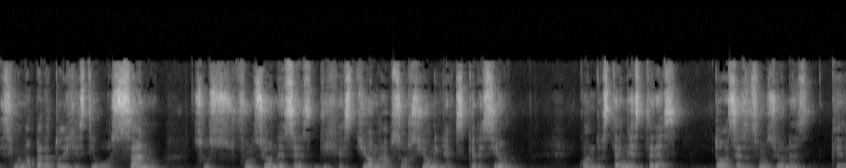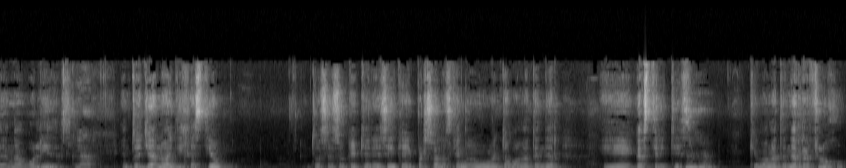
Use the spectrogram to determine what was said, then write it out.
si un aparato digestivo sano sus funciones es digestión, absorción y excreción, cuando está en estrés, todas esas funciones quedan abolidas. Entonces ya no hay digestión. Entonces, ¿eso qué quiere decir? Que hay personas que en algún momento van a tener eh, gastritis, que van a tener reflujo.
